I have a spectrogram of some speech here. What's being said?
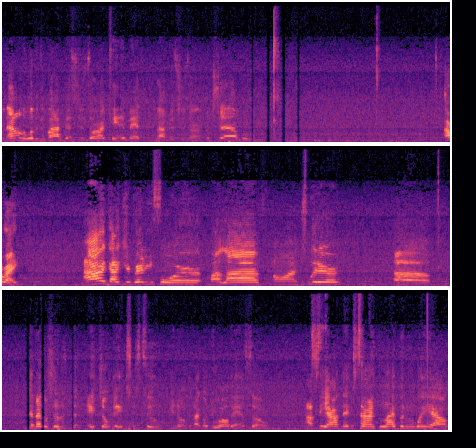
And I don't know what the goodbye messages are. I can't imagine the goodbye messages are. But child, all right. I gotta get ready for my live on Twitter. Uh, they're not gonna show the HOHs too, you know, they're not gonna do all that. So I'll see y'all next time. The light been on the way out.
